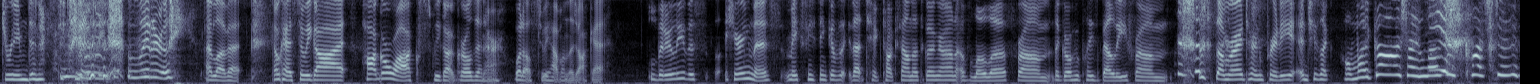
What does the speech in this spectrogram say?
dream dinner situation Literally. I love it. Okay, so we got hot girl walks, we got girl dinner. What else do we have on the docket? Literally, this hearing this makes me think of that TikTok sound that's going around of Lola from the girl who plays Belly from The Summer I Turned Pretty, and she's like, "Oh my gosh, I love this question."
